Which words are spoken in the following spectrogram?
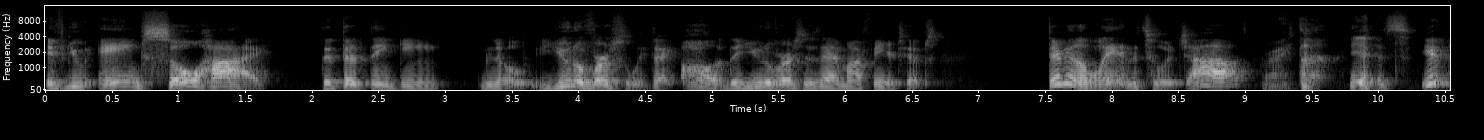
If you aim so high that they're thinking, you know, universally, like, oh, the universe is at my fingertips. They're gonna land into a job. Right. yes. Yeah.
